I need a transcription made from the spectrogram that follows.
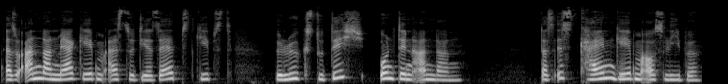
also anderen mehr geben, als du dir selbst gibst, belügst du dich und den anderen. Das ist kein Geben aus Liebe.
